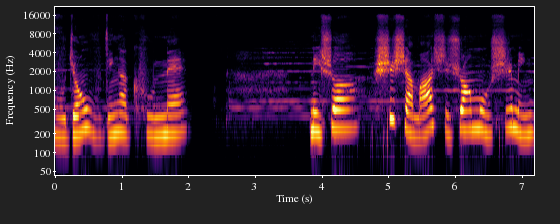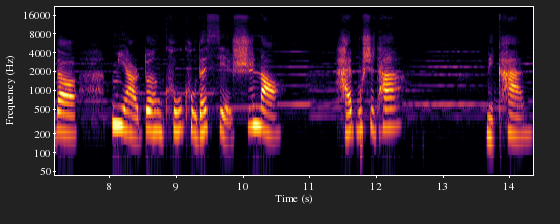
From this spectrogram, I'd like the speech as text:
无穷无尽的苦难。你说是什么使双目失明的密尔顿苦苦的写诗呢？还不是他。你看，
